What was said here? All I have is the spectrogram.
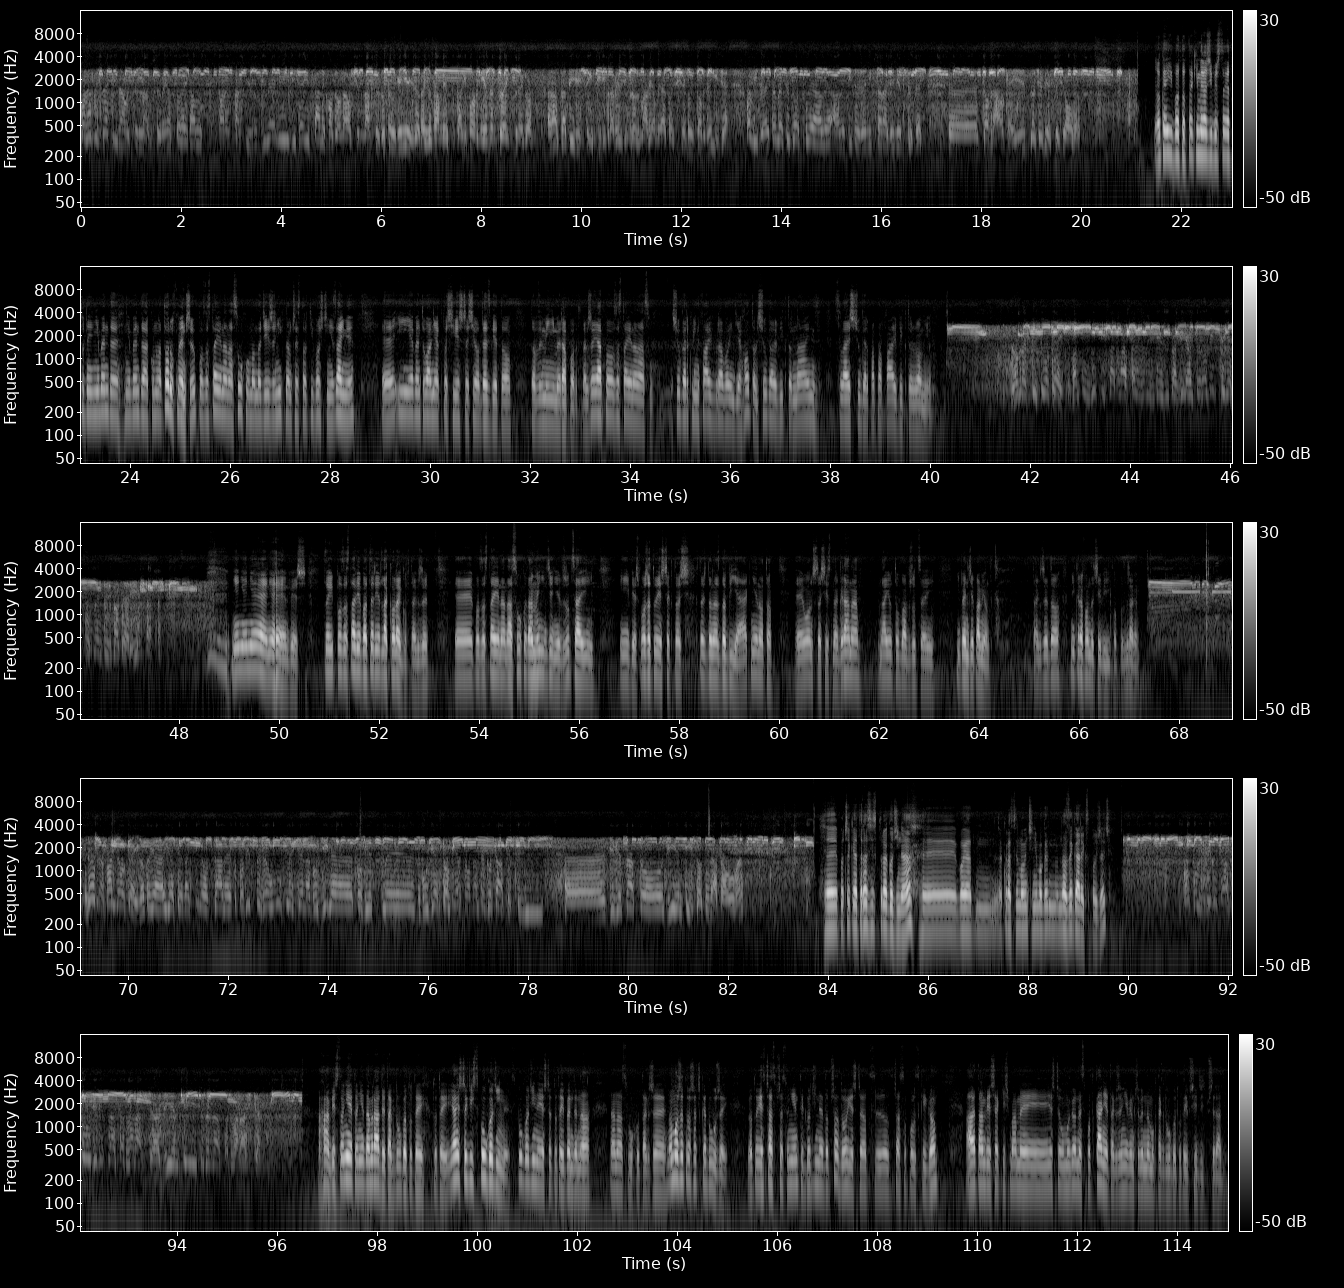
może być lepiej na 18. No ja wczoraj tam parę stacji zrobiłem i dzisiaj Stany chodzą na 18 zupełnie nieźle, także tam jest w Kalifornii jeden człowiek, którego raz na tydzień w tej chwili prawie z nim rozmawiam, jakoś, jakoś dobrze idzie. O widzę, SMS-y doszły, ale, ale widzę, że nikt na razie nie przyszedł. Eee, dobra, okej, do ciebie Krzysiu, over. Okej, bo to w takim razie wiesz co, ja tutaj nie będę, nie będę akumulatorów męczył, pozostaję na nasłuchu, mam nadzieję, że nikt nam częstotliwości nie zajmie e, i ewentualnie jak ktoś jeszcze się odezwie, to, to wymienimy raport. Także ja pozostaję na nasłuchu. Sugar Queen 5 Bravo India Hotel, Sugar Victor 9 slash Sugar Papa 5 Victor Romeo. Dobra Krzysiu, okej, czy mam tu rzucić na klaster, żebyś w międzyczasie miał co robić, czy nie chcesz męczyć baterii? Nie, nie, nie, nie, wiesz. Tutaj pozostawię baterię dla kolegów, także e, pozostaję na nasłuchu, tam mnie nigdzie nie wrzuca i, i wiesz, może tu jeszcze ktoś, ktoś do nas dobija. Jak nie, no to e, łączność jest nagrana, na YouTube'a wrzucę i, i będzie pamiątka. Także do mikrofon do Ciebie, Iko, pozdrawiam. Dobra, fajnie, okej, no to ja, ja się na chwilę oddalę, to powiedzmy, że umówmy się na godzinę, powiedzmy 21 naszego czasu, czyli e, 19 GMT, co ty na to, over? E, poczekaj, teraz jest która godzina? E, bo ja mm, akurat w tym momencie nie mogę na zegarek spojrzeć. Od polskiego czasu 19.12, a GMT 17.12. Aha, wiesz co, nie, to nie dam rady tak długo tutaj, tutaj. Ja jeszcze gdzieś z pół godziny, z pół godziny jeszcze tutaj będę na, na nasłuchu, także no może troszeczkę dłużej, bo tu jest czas przesunięty godzinę do przodu, jeszcze od, od czasu polskiego, ale tam wiesz, jakieś mamy jeszcze umówione spotkanie, także nie wiem, czy będę mógł tak długo tutaj przyjść przy radiu.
